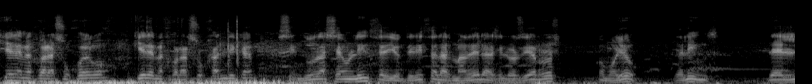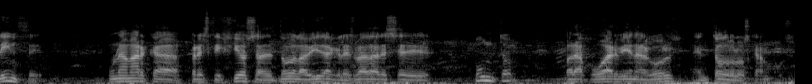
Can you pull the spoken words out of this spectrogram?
¿Quiere mejorar su juego? ¿Quiere mejorar su handicap? Sin duda sea un lince y utiliza las maderas y los hierros como yo, de del lince. Una marca prestigiosa de toda la vida que les va a dar ese punto para jugar bien al golf en todos los campos.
